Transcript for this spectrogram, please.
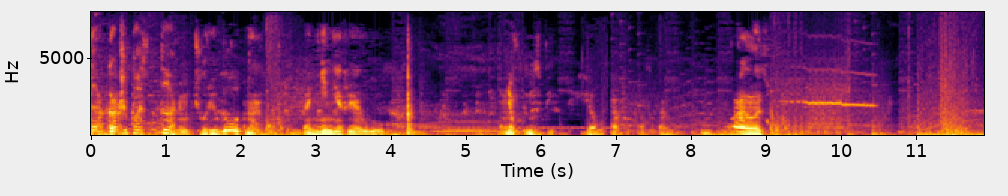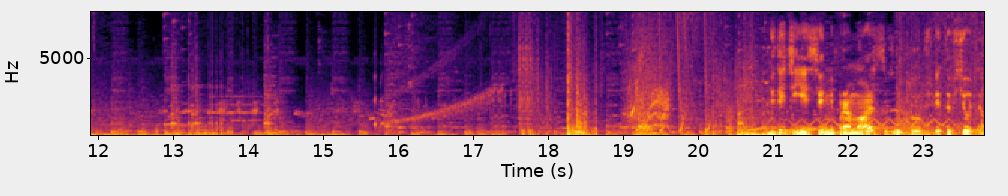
Так, как же поставим? Чё, релоуд надо? Да не, не релоуд. У меня, в принципе, я вот так вот поставлю. Ну, ладно, если не промазываю, то это все это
